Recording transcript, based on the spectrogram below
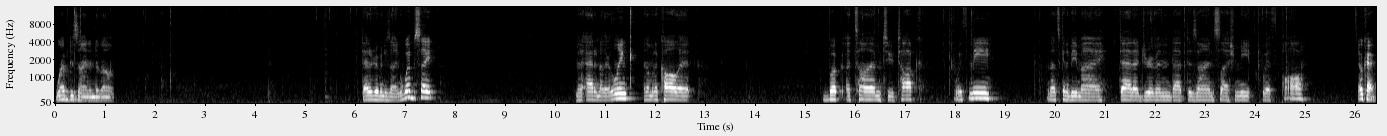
web design and development. Data driven design website. I'm going to add another link and I'm going to call it book a time to talk with me. And that's going to be my data driven dot design slash meet with Paul. Okay.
